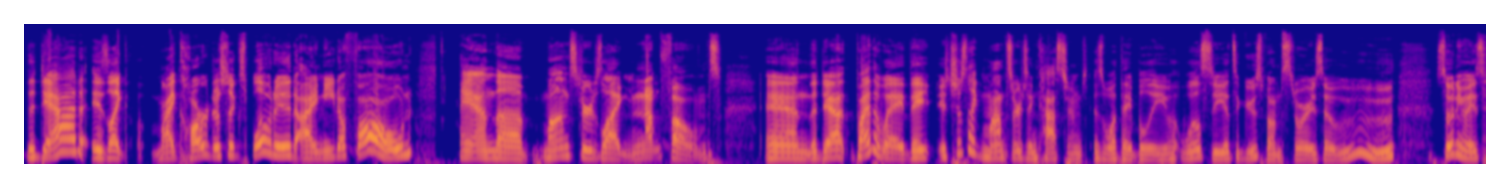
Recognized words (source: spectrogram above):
the dad is like, My car just exploded. I need a phone. And the monster's like, No phones. And the dad, by the way, they it's just like monsters in costumes is what they believe. We'll see. It's a goosebump story. So ooh. So, anyways,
